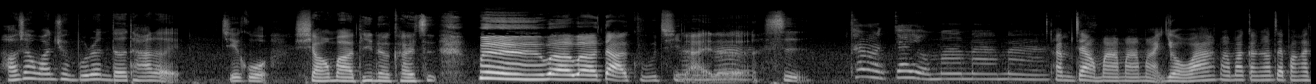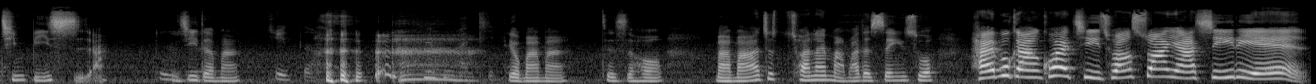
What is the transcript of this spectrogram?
好像完全不认得他了。哎，结果小马听了开始哇哇哇大哭起来了。是他们家有妈妈吗？他们家有妈妈吗？有啊，妈妈刚刚在帮他清鼻屎啊，你记得吗？记得，有妈妈。这时候，妈妈就传来妈妈的声音说：“还不赶快起床刷牙洗脸！”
